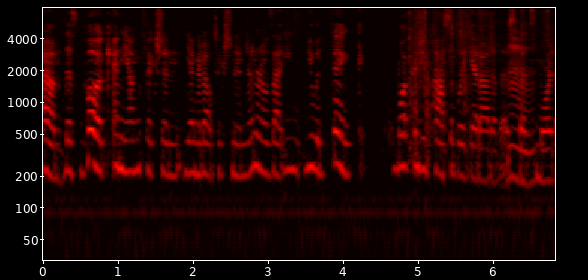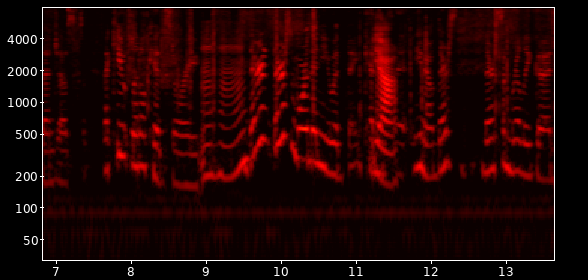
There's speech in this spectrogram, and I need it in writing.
um, this book and young fiction, young adult fiction in general, is that you you would think, what could you possibly get out of this Mm. that's more than just a cute little kid story? Mhm. There, there's more than you would think. And Yeah. it's, you know, there's there's some really good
